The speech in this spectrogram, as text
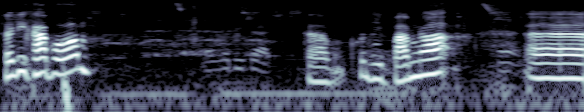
สวัสดีครับผมครับคุณที่ปั๊มเนาะเอ่อ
